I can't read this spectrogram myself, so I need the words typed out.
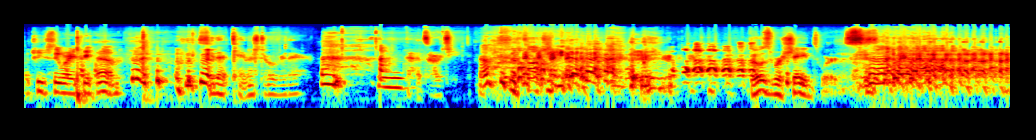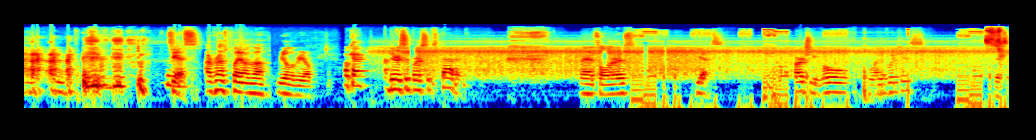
But you see where you treat them. See that canister over there? That's Archie. Those were Shade's words. So yes, I press play on the reel to reel. Okay, there's a burst of static. And that's all there is. Yes. Archie, roll languages. It's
